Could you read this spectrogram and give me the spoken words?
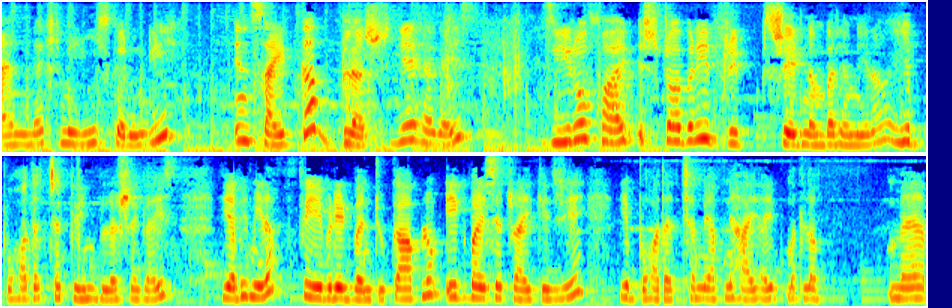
एंड नेक्स्ट मैं यूज़ करूँगी इनसाइड का ब्लश ये है guys zero five strawberry drip shade number है मेरा। ये बहुत अच्छा क्रीम ब्लश है गाइस ये अभी मेरा फेवरेट बन चुका। आप लोग एक बार इसे ट्राई कीजिए। ये बहुत अच्छा मैं अपने हाई हाई मतलब मैं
